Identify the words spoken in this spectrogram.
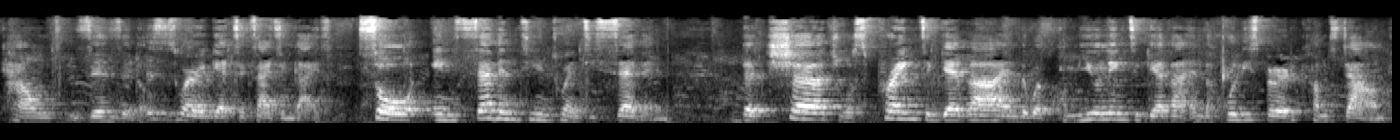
Count Zinzendorf. This is where it gets exciting, guys. So in 1727, the church was praying together and they were communing together, and the Holy Spirit comes down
